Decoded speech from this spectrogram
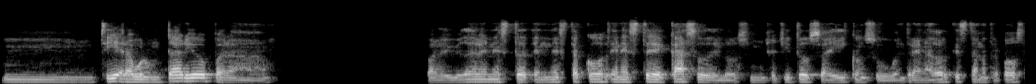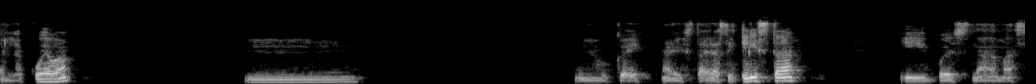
Mm, sí, era voluntario para, para ayudar en esta, en esta en este caso de los muchachitos ahí con su entrenador que están atrapados en la cueva. Mm, ok, ahí está. Era ciclista. Y pues nada más.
